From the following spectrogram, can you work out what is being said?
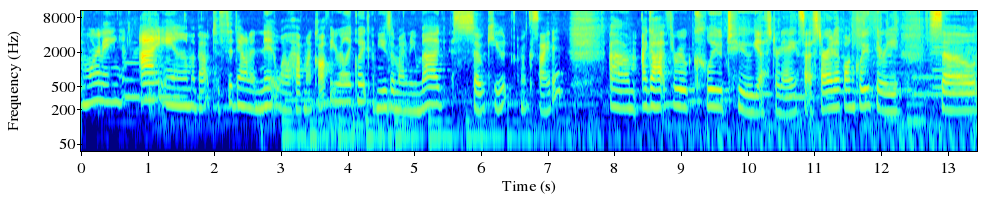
Good morning. I am about to sit down and knit while I have my coffee really quick. I'm using my new mug. It's so cute. I'm excited. Um, I got through clue two yesterday, so I started up on clue three. So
